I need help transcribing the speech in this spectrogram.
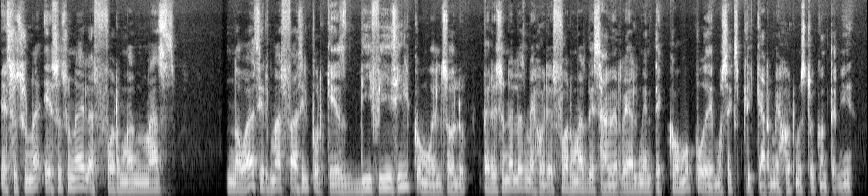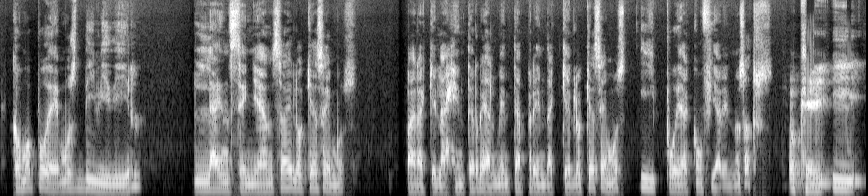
eso es una eso es una de las formas más no voy a decir más fácil porque es difícil como él solo, pero es una de las mejores formas de saber realmente cómo podemos explicar mejor nuestro contenido, cómo podemos dividir la enseñanza de lo que hacemos para que la gente realmente aprenda qué es lo que hacemos y pueda confiar en nosotros. Ok, y,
